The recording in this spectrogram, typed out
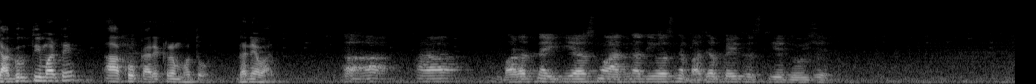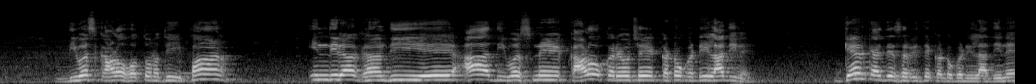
જાગૃતિ માટે આ આખો કાર્યક્રમ હતો. ધન્યવાદ. ભારતના ઇતિહાસમાં આજના દિવસને ભાજપ કઈ દ્રષ્ટિએ જોઈ છે? દિવસ કાળો હોતો નથી પણ ઇન્દિરા ગાંધીએ આ દિવસને કાળો કર્યો છે કટોકટી લાદીને. ગેરકાયદેસર રીતે કટોકટી લાદીને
